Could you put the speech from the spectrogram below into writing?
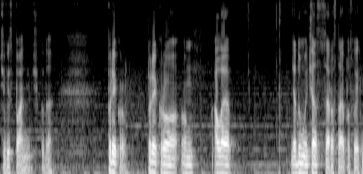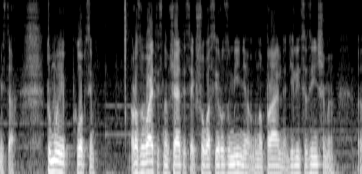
чи в Іспанію, чи куди. Прикро. Прикро, ем, але я думаю, час все розставить по своїх місцях. Тому і, хлопці, розвивайтесь, навчайтеся, якщо у вас є розуміння, воно правильне, діліться з іншими. Е,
